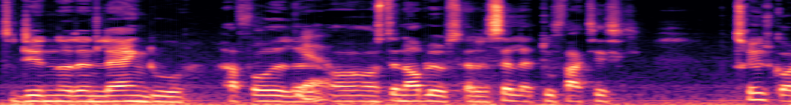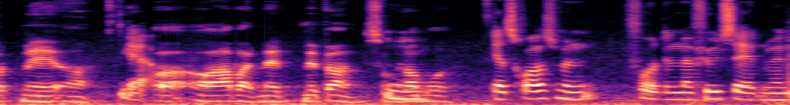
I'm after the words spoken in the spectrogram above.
Så det er noget af den læring, du har fået, Ja. og også den oplevelse af dig selv, at du faktisk trives godt med at, Ja. at, at arbejde med, med børn som mm. et område. Jeg tror også, man får den der følelse af, at man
